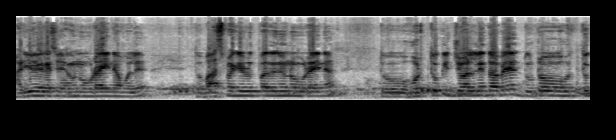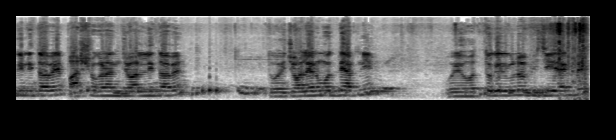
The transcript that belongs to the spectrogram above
ভারী হয়ে গেছে, এখন উড়াই না বলে। তো বাজ পাখির উৎপাদের জন্য উড়াই না। তো হর্তুকির জল নিতে হবে, দুটো হর্তুকি নিতে হবে, পাঁচশো গ্রাম জল নিতে হবে। তো ওই জলের মধ্যে আপনি ওই হর্তুকিগুলো ভিজিয়ে রাখবেন।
